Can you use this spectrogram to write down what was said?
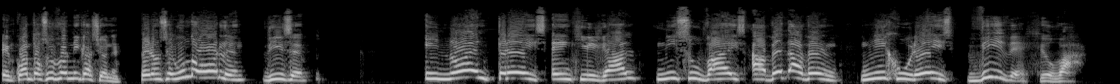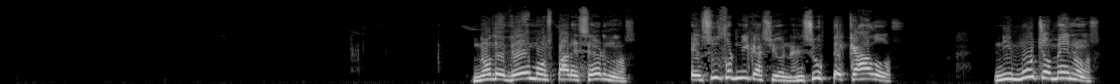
en cuanto a sus fornicaciones. Pero en segundo orden dice, y no entréis en Gilgal, ni subáis a Bet ni juréis, vive Jehová. No debemos parecernos en sus fornicaciones, en sus pecados, ni mucho menos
